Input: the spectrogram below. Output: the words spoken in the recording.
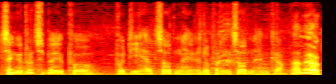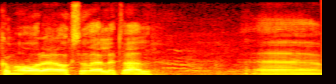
tænker du tilbage på, på de her Tottenham, eller på den Tottenham-kamp? Ja, men jag kommer ihåg det också väldigt väl. Altså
